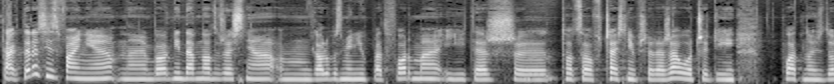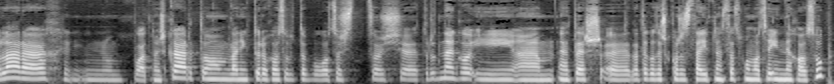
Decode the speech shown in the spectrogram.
Tak, teraz jest fajnie, e, bo niedawno od września mm, Galup zmienił platformę i też e, mhm. to, co wcześniej przerażało, czyli płatność w dolarach, płatność kartą. Dla niektórych osób to było coś, coś e, trudnego i e, też e, dlatego też korzystali często z pomocy innych osób.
